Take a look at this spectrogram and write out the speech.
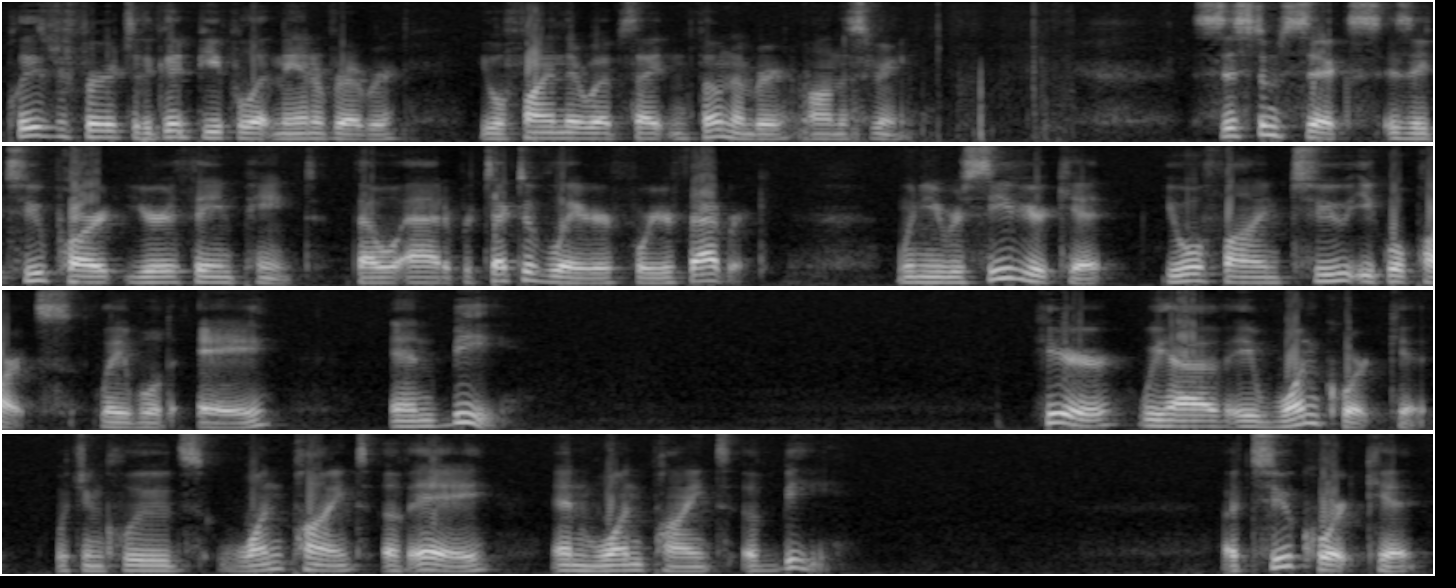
please refer to the good people at Man of Rubber. You will find their website and phone number on the screen. System 6 is a two-part urethane paint that will add a protective layer for your fabric. When you receive your kit, you will find two equal parts labeled A and B. Here we have a one quart kit which includes one pint of A and one pint of B. A two quart kit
